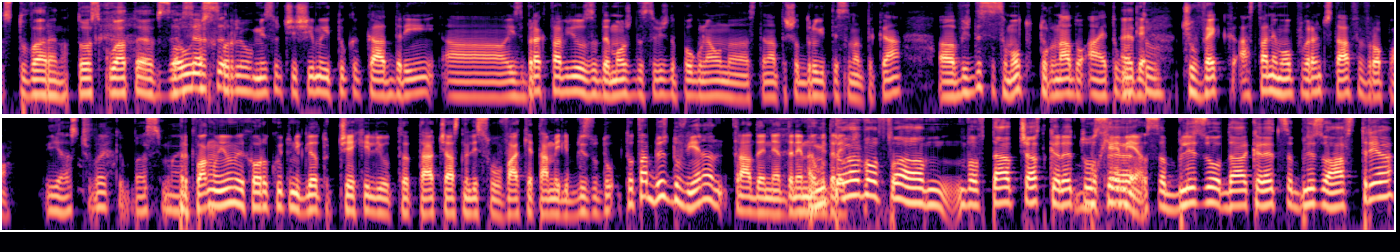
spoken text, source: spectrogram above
стоварена. Тоест колата е взела и е ще се- хвърлил. Мисля, че ще има и тук кадри. А, избрах това видео, за да може да се вижда по-голямо на стената, защото другите са на така. А, вижда се самото торнадо. А, ето го. Ето, Човек, аз това не мога повярвам, че става в Европа. И аз човек, баси майка. Предполагам, имаме хора, които ни гледат от Чехия или от тази част, нали, Словакия там или близо до... То това близо до Виена трябва да е, не- да не е много Ами далеч. то е в, а, в тази част, където са, са близо, да, където са близо Австрия,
